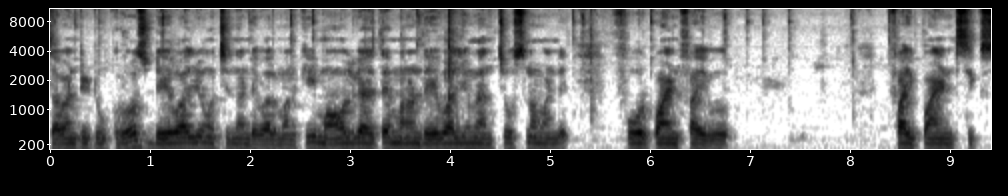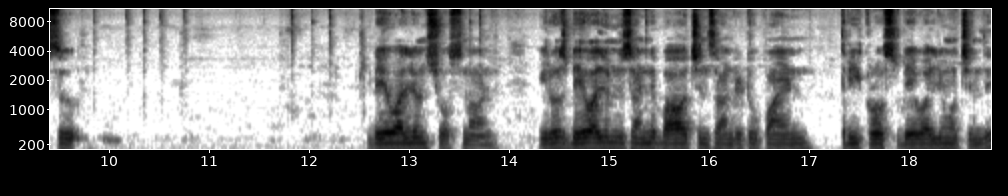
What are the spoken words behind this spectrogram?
seventy two crores day volume వచ్చిందండి ఇవాళ మనకి. మామూలుగా అయితే మనం డే వాల్యూమ్ ఎంత చూస్తున్నామండి? Four point five five point six day volumes చూస్తున్నాం అండి ఈరోజు డే వాల్యూమ్ చూసండి బాగా వచ్చింది seventy two point three crores day volume వచ్చింది.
